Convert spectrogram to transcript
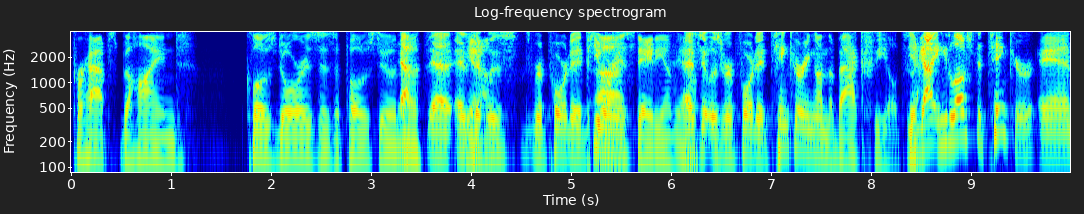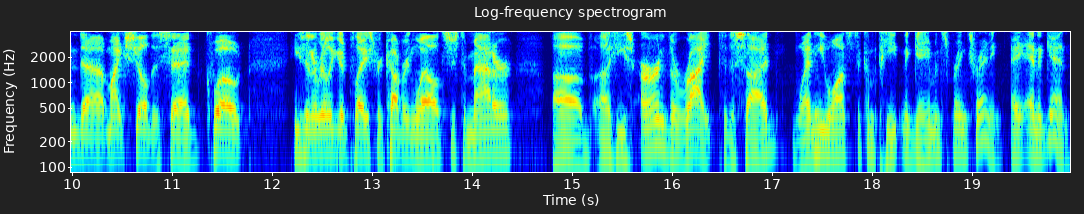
perhaps behind closed doors as opposed to in Yeah, the, yeah, as it know, was reported, Peoria uh, Stadium. Yeah. As it was reported, tinkering on the backfield. So Yeah. the guy he loves to tinker, and uh, Mike Shildt has said, "quote He's in a really good place, recovering well. It's just a matter of uh, he's earned the right to decide when he wants to compete in a game in spring training. A- And again,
